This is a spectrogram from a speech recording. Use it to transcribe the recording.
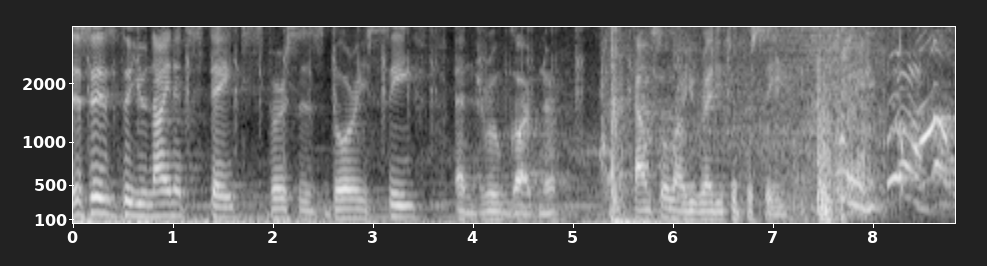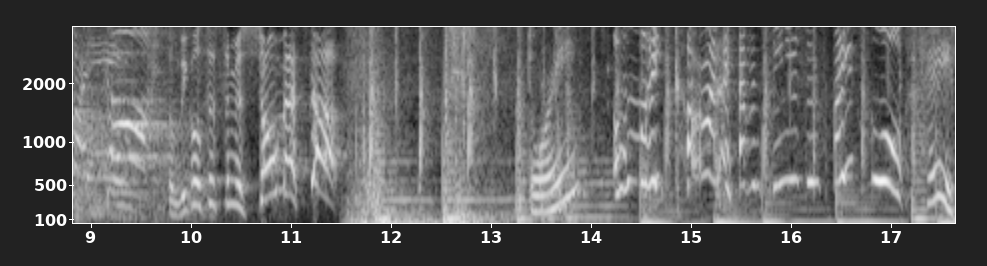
This is the United States versus Dory Sief and Drew Gardner. Counsel, are you ready to proceed? Oh my god! The legal system is so messed up! Dory? Oh my god! I haven't seen you since high school! Hey.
